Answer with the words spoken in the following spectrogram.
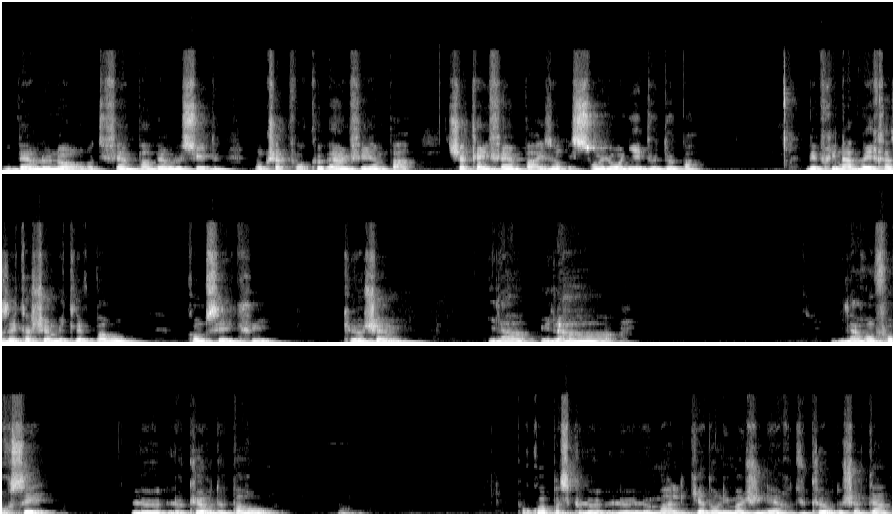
vers le nord, l'autre fait un pas vers le sud. Donc chaque fois que un fait un pas, chacun il fait un pas, ils, ont, ils sont éloignés de deux pas. Comme c'est écrit que Hachem, il a, renforcé le, le cœur de Paro. Pourquoi? Parce que le, le, mal qu'il y a dans l'imaginaire du cœur de chacun,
